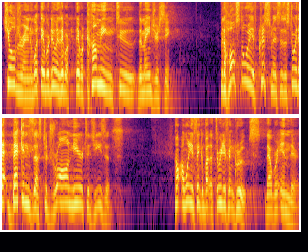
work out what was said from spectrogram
children and what they were doing. They were, they were coming to the manger scene. I mean, the whole story of Christmas is a story that beckons us to draw near to Jesus. I want you to think about the three different groups that were in there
